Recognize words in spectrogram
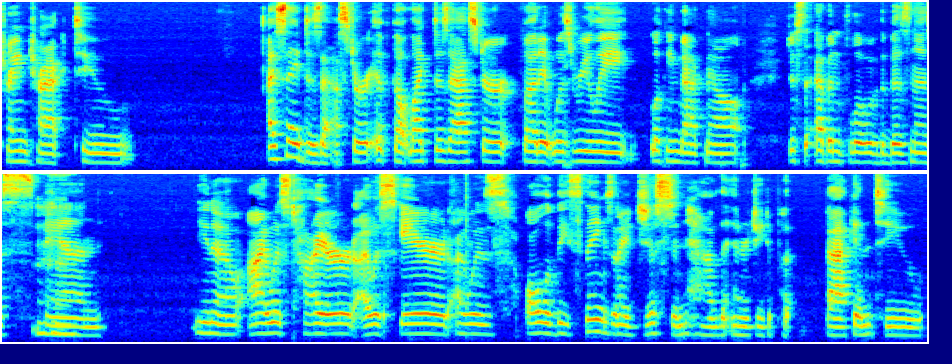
train track to. I say disaster. It felt like disaster, but it was really looking back now, just the ebb and flow of the business mm-hmm. and you know, I was tired, I was scared, I was all of these things, and I just didn't have the energy to put back into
